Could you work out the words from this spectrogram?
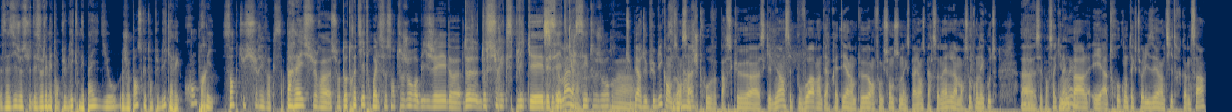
Zazie, je suis désolé, mais ton public n'est pas idiot. Je pense que ton public avait compris sans que tu surévoques ça. Pareil sur euh, sur d'autres titres où elle se sent toujours obligée de de, de surexpliquer, d'essayer de casser toujours. euh, Tu perds du public en faisant ça, je trouve, parce que euh, ce qui est bien, c'est de pouvoir interpréter un peu en fonction de son expérience personnelle un morceau qu'on écoute. Euh, c'est pour ça qu'il Bah nous ouais, parle. Et à trop contextualiser un titre comme ça,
